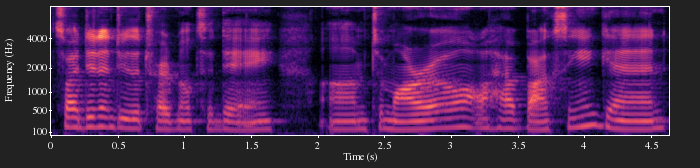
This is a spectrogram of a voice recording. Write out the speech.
so I didn't do the treadmill today. Um, tomorrow I'll have boxing again,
